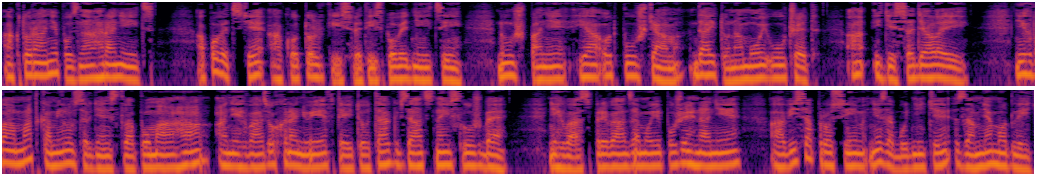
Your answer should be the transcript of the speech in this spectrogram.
a ktorá nepozná hraníc a povedzte, ako toľkí svetí spovedníci, núž, pane, ja odpúšťam, daj to na môj účet a ide sa ďalej. Nech vám Matka milosrdenstva pomáha a nech vás ochraňuje v tejto tak vzácnej službe. Nech vás prevádza moje požehnanie a vy sa prosím nezabudnite za mňa modliť.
